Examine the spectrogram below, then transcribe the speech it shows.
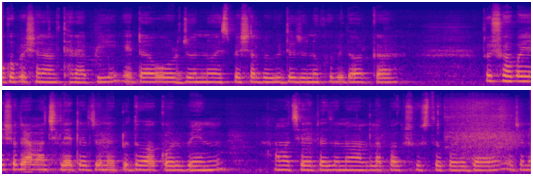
অকুপেশনাল থেরাপি এটা ওর জন্য স্পেশাল বেবিদের জন্য খুবই দরকার। তো সবাই আসলে আমার ছেলেটার জন্য একটু দোয়া করবেন। আমার ছেলেটার জন্য আল্লাহ পাক সুস্থ করে দেয়। ওর জন্য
